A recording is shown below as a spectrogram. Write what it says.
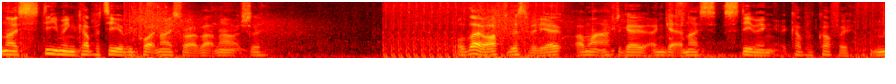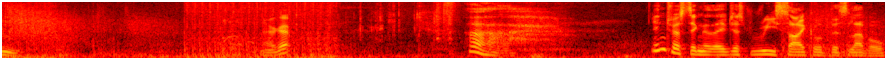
Nice steaming cup of tea would be quite nice right about now, actually. Although, after this video, I might have to go and get a nice steaming cup of coffee. Mm. There we go. Ah. Interesting that they've just recycled this level.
